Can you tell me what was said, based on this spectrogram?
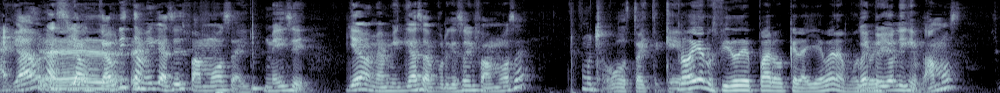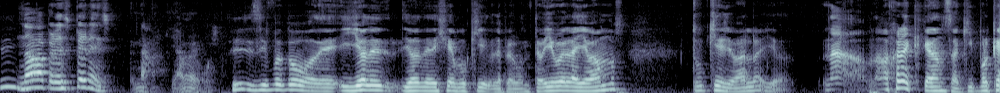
ay, Aún así, aunque ahorita me digas es famosa y me dice, llévame a mi casa porque soy famosa, mucho gusto, ahí te quedo. No, ella nos pidió de paro que la lleváramos. Güey, güey. pero yo le dije, ¿vamos? Sí. No, pero espérense. No, ya me voy. Sí, sí, sí, fue como de. Y yo le, yo le dije a Buki, le pregunté, oye, güey, ¿la llevamos? ¿Tú quieres llevarla? Y yo, no, no, mejor hay que quedarnos aquí. Porque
